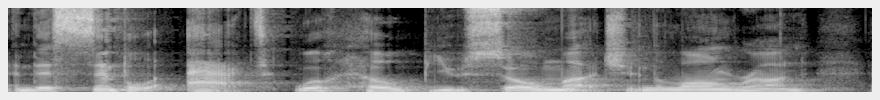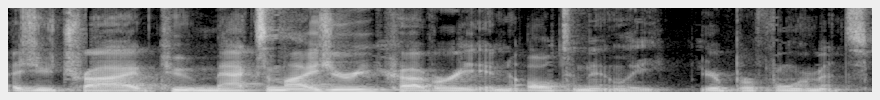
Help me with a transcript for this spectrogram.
And this simple act will help you so much in the long run as you try to maximize your recovery and ultimately your performance.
